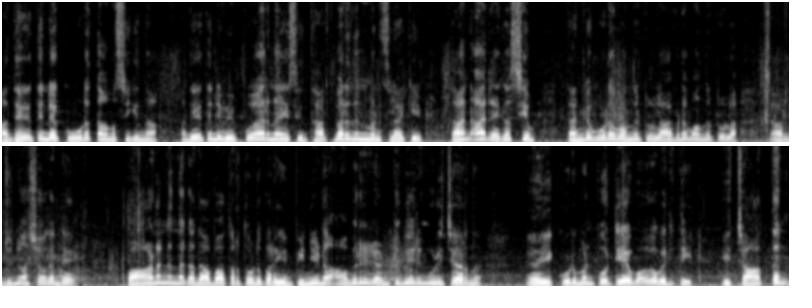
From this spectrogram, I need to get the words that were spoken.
അദ്ദേഹത്തിന്റെ കൂടെ താമസിക്കുന്ന അദ്ദേഹത്തിന്റെ വെപ്പുകാരനായ സിദ്ധാർത്ഥ് ഭരതൻ മനസ്സിലാക്കി താൻ ആ രഹസ്യം തന്റെ കൂടെ വന്നിട്ടുള്ള അവിടെ വന്നിട്ടുള്ള അർജുന അശോകന്റെ പാണൻ എന്ന കഥാപാത്രത്തോട് പറയും. പിന്നീട് അവർ രണ്ടുപേരും കൂടി ചേർന്ന് ഈ കുടുംബൻ പോറ്റിയെ വകവരുത്തി ഈ ചാത്തൻ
